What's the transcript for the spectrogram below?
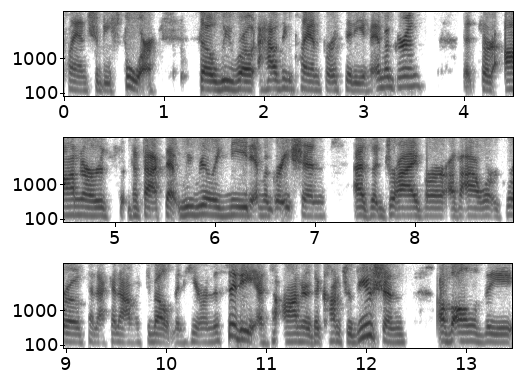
plan should be for. So we wrote a housing plan for a city of immigrants that sort of honors the fact that we really need immigration as a driver of our growth and economic development here in the city and to honor the contributions of all of the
